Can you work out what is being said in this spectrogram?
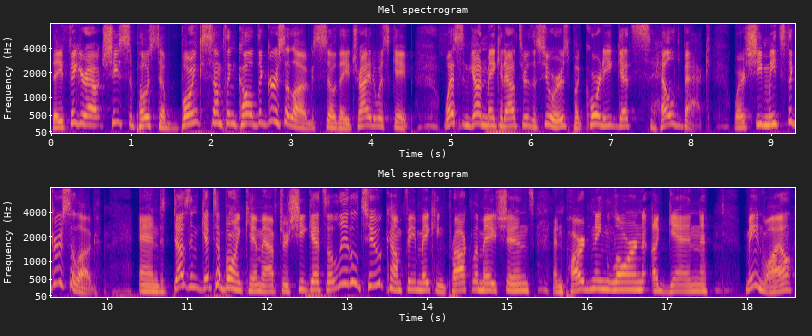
They figure out she's supposed to boink something called the Groosaluggs, so they try to escape. Wes and Gunn make it out through the sewers, but Cordy gets held back, where she meets the Groosalugg. And doesn't get to boink him after she gets a little too comfy making proclamations and pardoning Lorne again. Meanwhile,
